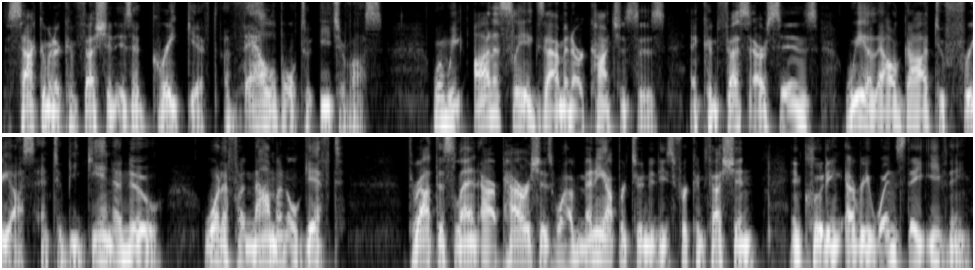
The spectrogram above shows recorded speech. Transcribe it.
The sacrament of confession is a great gift available to each of us. When we honestly examine our consciences and confess our sins, we allow God to free us and to begin anew. What a phenomenal gift! Throughout this Lent, our parishes will have many opportunities for confession, including every Wednesday evening.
